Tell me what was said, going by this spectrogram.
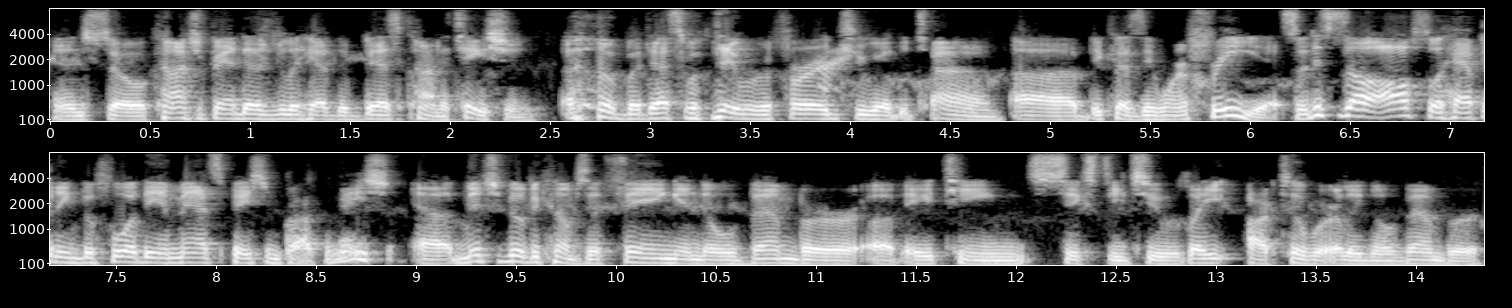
And so contraband doesn't really have the best connotation, but that's what they were referred to at the time uh, because they weren't free yet. So this is all also happening before the Emancipation Proclamation. Uh, Mitchelville becomes a thing in November of 1862, late October, early November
